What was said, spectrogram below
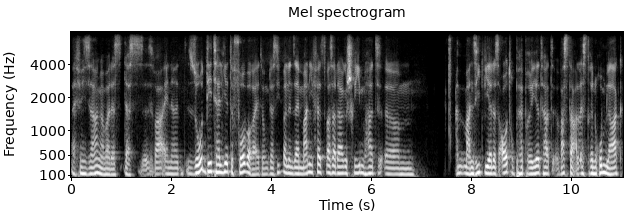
ich will nicht sagen, aber das, das, das war eine so detaillierte Vorbereitung. Das sieht man in seinem Manifest, was er da geschrieben hat. Ähm, man sieht, wie er das Auto präpariert hat, was da alles drin rumlag.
